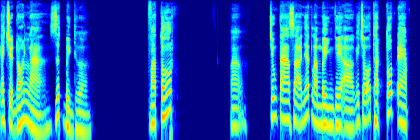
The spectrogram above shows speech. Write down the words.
cái chuyện đó là rất bình thường. Và tốt. À, chúng ta sợ nhất là mình thì ở cái chỗ thật tốt đẹp.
